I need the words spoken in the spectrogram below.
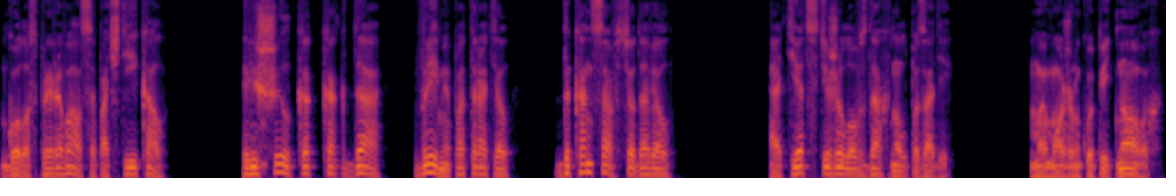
Голос прерывался, почти икал. «Решил, как когда, время потратил, до конца все довел». Отец тяжело вздохнул позади. «Мы можем купить новых».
